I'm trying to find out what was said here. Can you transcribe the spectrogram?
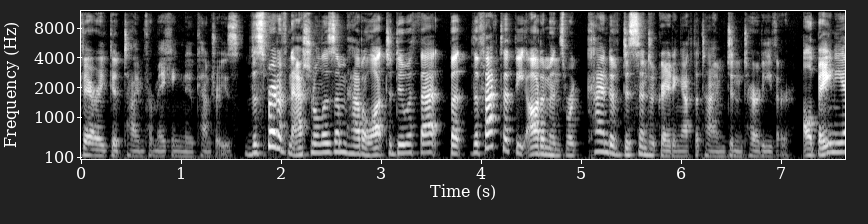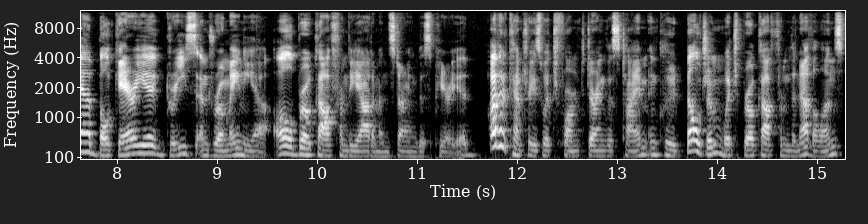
very good time for making new countries. The spread of nationalism had a lot to do with that, but the fact that the Ottomans were kind of disintegrating at the time didn't hurt either. Albania, Bulgaria, Greece, and Romania all broke off from the Ottomans during this period. Other countries which formed during this time include Belgium, which broke off from the Netherlands,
